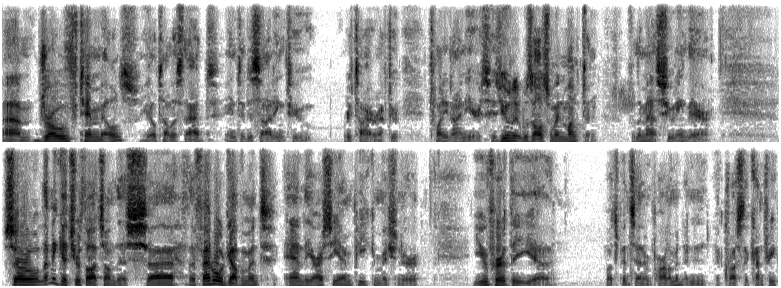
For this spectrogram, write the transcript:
um, drove Tim Mills, he'll tell us that, into deciding to retire after 29 years. His unit was also in Moncton for the mass shooting there. So let me get your thoughts on this. Uh, the federal government and the RCMP commissioner, you've heard the uh, what's been said in Parliament and across the country.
